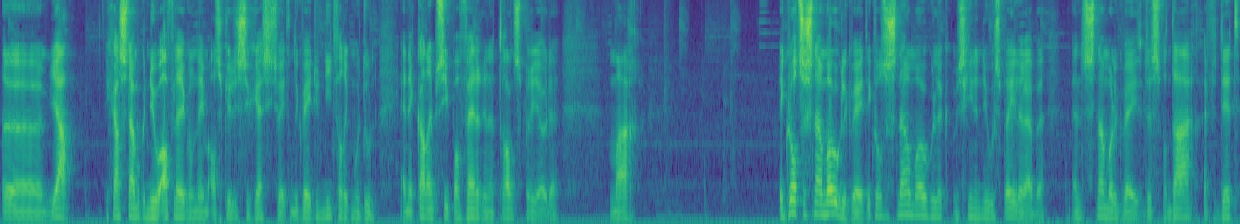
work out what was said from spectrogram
uh, ja, ik ga snel ook een nieuwe aflevering opnemen als ik jullie suggesties weet. Want ik weet nu niet wat ik moet doen. En ik kan in principe al verder in de transperiode. Maar ik wil het zo snel mogelijk weten. Ik wil zo snel mogelijk misschien een nieuwe speler hebben. En zo snel mogelijk weten. Dus vandaar even dit.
